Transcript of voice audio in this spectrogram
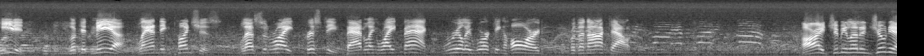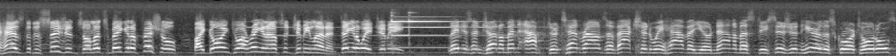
heated. Look at Mia landing punches left and right. Christy battling right back, really working hard for the knockout. All right, Jimmy Lennon Jr. has the decision, so let's make it official by going to our ring announcer, Jimmy Lennon. Take it away, Jimmy. Ladies and gentlemen, after 10 rounds of action, we have a unanimous decision. Here are the score totals.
